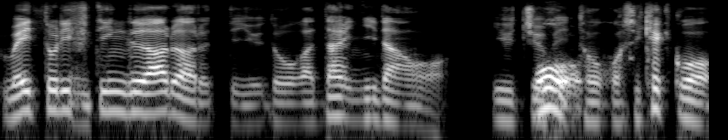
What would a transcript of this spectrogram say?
ウェイトリフティングあるあるっていう動画第2弾を YouTube に投稿して、結構、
